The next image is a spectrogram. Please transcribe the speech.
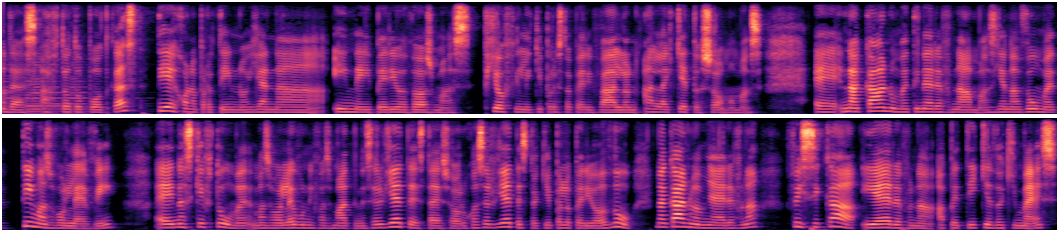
Κλείνοντας αυτό το podcast, τι έχω να προτείνω για να είναι η περίοδός μας πιο φιλική προς το περιβάλλον αλλά και το σώμα μας. Ε, να κάνουμε την έρευνά μας για να δούμε τι μας βολεύει, ε, να σκεφτούμε, μας βολεύουν οι υφασμάτινες σερβιέτες, τα εσώρουχα σερβιέτες, το κύπελο περιόδου, να κάνουμε μια έρευνα. Φυσικά η έρευνα απαιτεί και δοκιμές,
